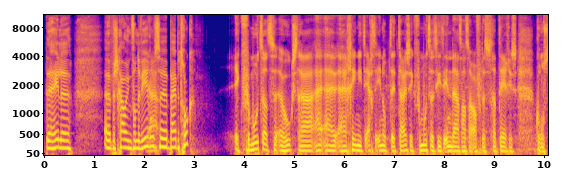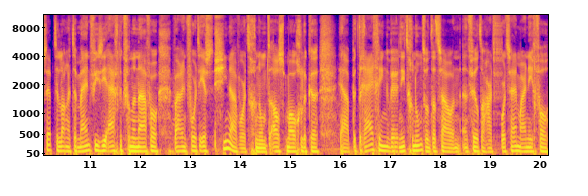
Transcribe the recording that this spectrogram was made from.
de hele uh, beschouwing van de wereld ja. bij betrok? Ik vermoed dat uh, Hoekstra, hij, hij, ging niet echt in op details. Ik vermoed dat hij het inderdaad had over het strategisch concept, de lange termijnvisie eigenlijk van de NAVO, waarin voor het eerst China wordt genoemd als mogelijke ja, bedreiging. Werd niet genoemd, want dat zou een, een, veel te hard woord zijn. Maar in ieder geval,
